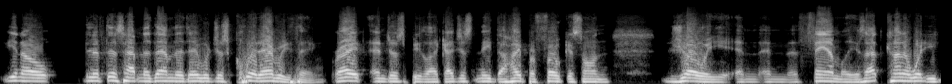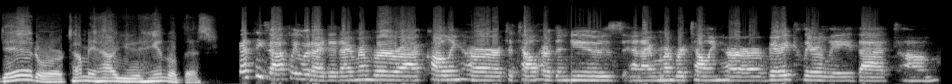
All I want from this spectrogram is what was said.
you know, that if this happened to them that they would just quit everything right? And just be like i just need to hyper focus on joey and and the family. Is that kind of what you did? Or tell me how you handled this that's exactly what i did. I remember uh, calling her to tell her the news and i remember telling her very clearly that um,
